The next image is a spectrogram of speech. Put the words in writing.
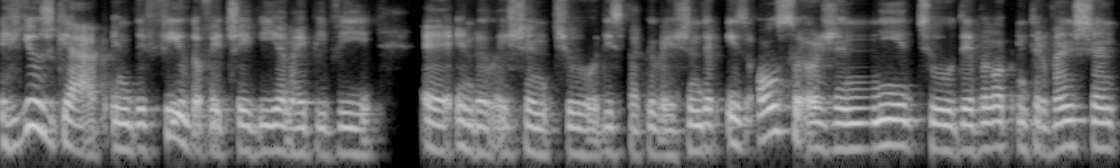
A huge gap in the field of HIV and IPV uh, in relation to this population. There is also urgent need to develop intervention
